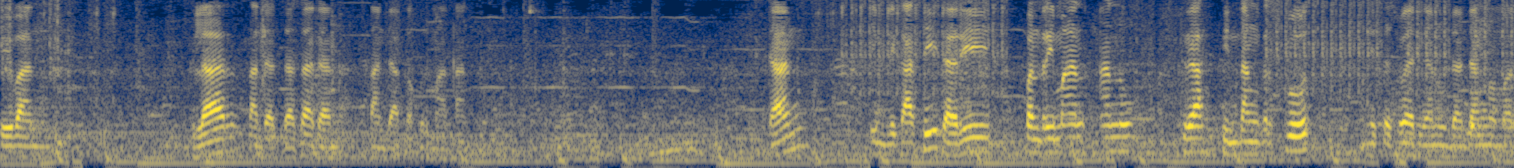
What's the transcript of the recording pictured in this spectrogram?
Dewan Gelar, Tanda Jasa, dan Tanda Kehormatan. Dan implikasi dari penerimaan anugerah bintang tersebut ini sesuai dengan Undang-Undang nomor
